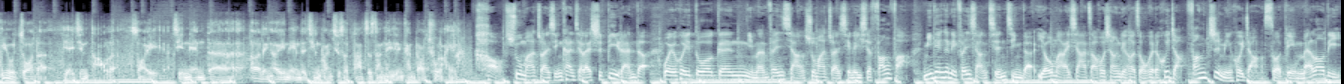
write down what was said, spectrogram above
没有做的也已经倒了。所以今年的二零二一年的情况，就是大致上已经看到出来了。好，数码转型看起来是必然的，我也会多跟你们分享数码转型的一些方法。明天跟你分享前景的，有马来西亚杂货商联合总会的会长方志明会长，锁定 Melody，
